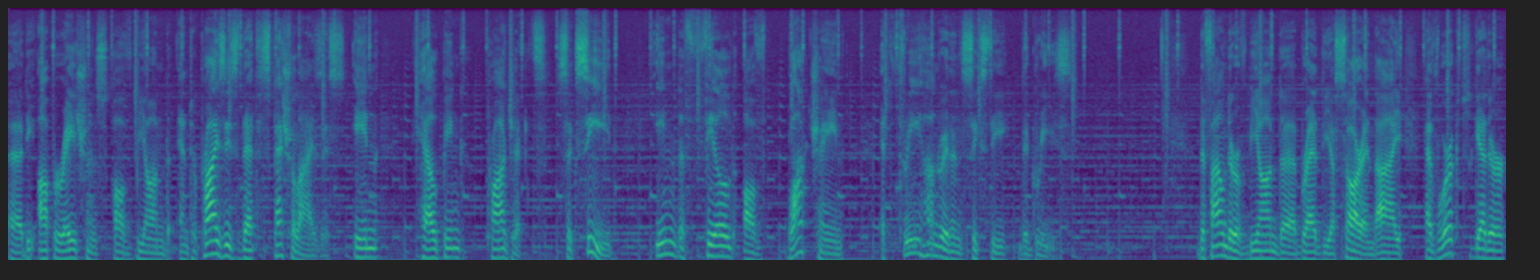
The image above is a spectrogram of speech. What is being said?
uh, the operations of Beyond Enterprises that specializes in helping projects succeed in the field of blockchain at 360 degrees. The founder of Beyond, uh, Brad Yasar, and I have worked together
